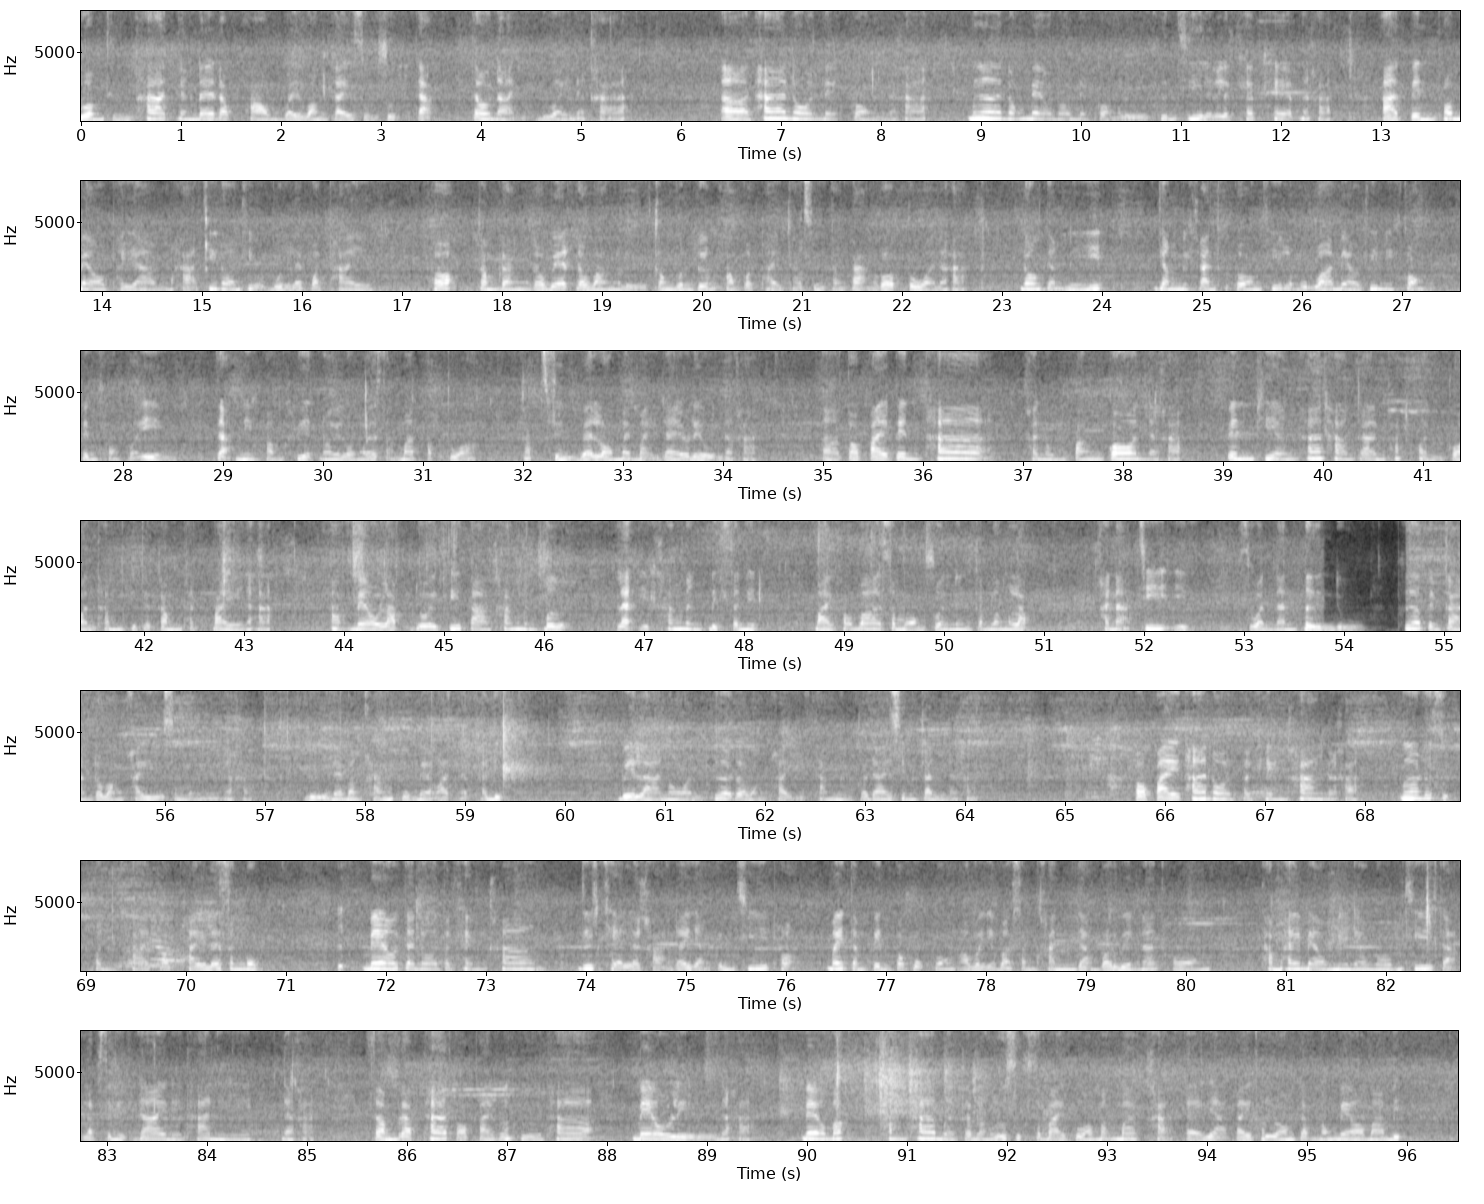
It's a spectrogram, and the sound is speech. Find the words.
รวมถึงทาสยังได้รับความไว้วางใจสูงสุดจาก เจ้านายอีกด้วยนะคะเอ่อท่านอนในกล่องนะคะ เมื่อน้องแมวนอนในกล่องหรือพื้นที่เล็กๆแคบๆนะคะ อาจเป็นเพราะแมวพยายามหาที่นอนที่อบอุ่นและปลอดภัย เพราะกำลังระแวดระวังหรือกังวลเรื่องความปลอดภัยจากสิ่งต่างๆ รอบตัวนะคะ นอกจากนี้ยังมีการทดลองที่ระบุว่าแมวที่มีกล่องเป็นของตัวเอง จะมีความเครียดน้อยลงและสามารถปรับตัว กับสิ่งแวดล้อมใหม่ ๆ ได้เร็วนะคะต่อไปเป็นท่าขนมปังก้อนนะคะ เป็นเพียงท่าทางการพักผ่อนก่อนทำกิจกรรมถัดไปนะคะหากแมวหลับโดยที่ตาข้างหนึ่งเปิด และอีกข้างหนึ่งปิดสนิท หมายความว่าสมองส่วนหนึ่งกำลังหลับ ขณะที่อีกส่วนนั้นตื่นอยู่ เพื่อเป็นการระวังภัยอยู่เสมอนะคะ หรือในบางครั้งหูแมวอาจจะกระดิก เวลานอนเพื่อระวังภัยอีกทางหนึ่งก็ได้เช่นกันนะคะ ต่อไปท่านอนตะแคงข้างนะคะ เมื่อรู้สึกผ่อนคลายปลอดภัยและสงบ แมวจะนอนตะแคงข้าง ยืดแขนและขาได้อย่างเต็มที่ เพราะไม่จำเป็นต้องปกป้องอวัยวะสำคัญอย่างบริเวณหน้าท้องทำให้แมวมีแนวโน้มที่จะหลับสนิทได้ในท่านี้นะคะสำหรับท่าต่อไปก็คือท่าแมวเหลวนะคะ แมวมักทำท่าเหมือนกำลังรู้สึกสบายตัวมาก ๆ ค่ะ แต่อย่าไปทดลองจับน้องแมวมาบิด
